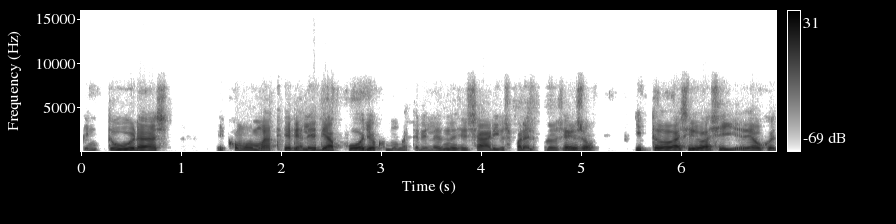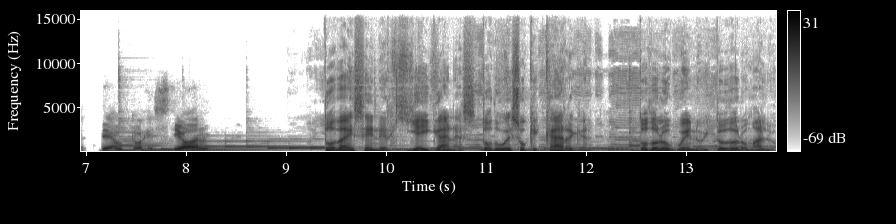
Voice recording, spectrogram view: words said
pinturas, eh, como materiales de apoyo, como materiales necesarios para el proceso. Y todo ha sido así, de, de autogestión. Toda esa energía y ganas, todo eso que cargan, todo lo bueno y todo lo malo,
